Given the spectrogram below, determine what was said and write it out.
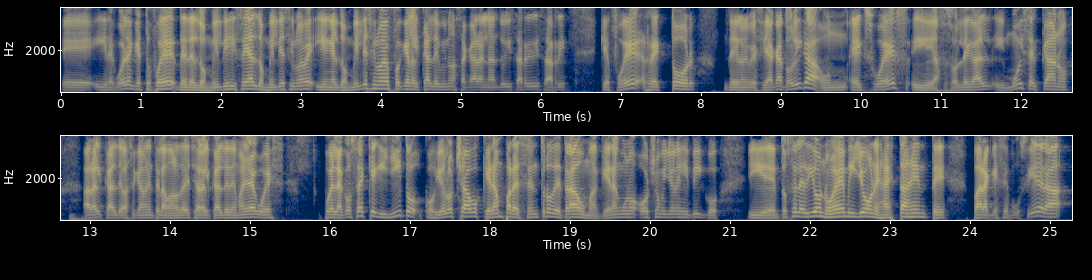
eh, y recuerden que esto fue desde el 2016 al 2019 y en el 2019 fue que el alcalde vino a sacar a Hernando Irizarri Irizarri, que fue rector de la Universidad Católica, un ex juez y asesor legal y muy cercano al alcalde, básicamente la mano derecha del alcalde de Mayagüez. Pues la cosa es que Guillito cogió los chavos que eran para el centro de trauma, que eran unos 8 millones y pico, y entonces le dio 9 millones a esta gente para que se pusiera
